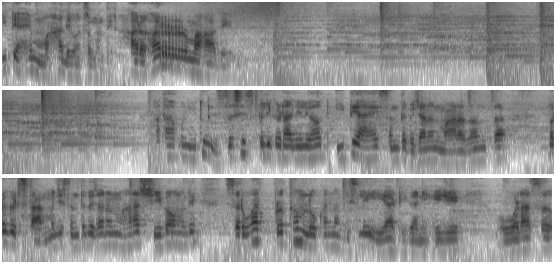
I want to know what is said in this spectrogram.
इथे आहे महादेवाचं मंदिर. हर हर महादेव. आता आपण इथून जसेच पलीकडे आलेले आहोत इथे आहे संत गजानन महाराजांचा प्रगट स्थान म्हणजे संत गजानन महाराज शेगावमध्ये सर्वात प्रथम लोकांना दिसले या ठिकाणी. हे जे वडाचं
